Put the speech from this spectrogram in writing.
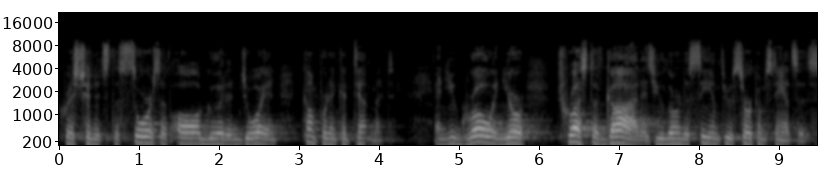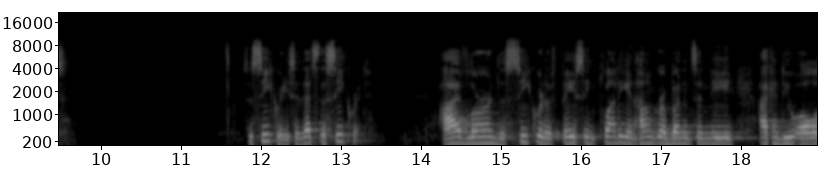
Christian, it's the source of all good and joy and comfort and contentment. And you grow in your trust of God as you learn to see Him through circumstances. It's a secret. He said, That's the secret. I've learned the secret of facing plenty and hunger, abundance, and need. I can do all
